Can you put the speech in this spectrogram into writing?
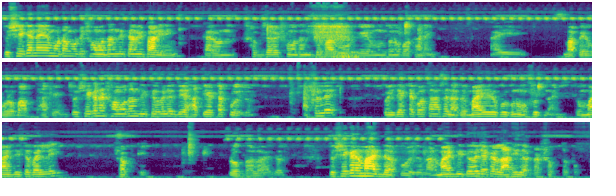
তো সেখানে মোটামুটি সমাধান দিতে আমি পারিনি। কারণ সব জায়গায় সমাধান দিতে পারব এমন কোনো কথা নেই। এই বাপের উপরও বাপ থাকে। তো সেখানে সমাধান দিতে হলে যে হাতিয়ারটা প্রয়োজন। আসলে ওই যে একটা কথা আছে না, যে মায়ের উপর কোনো ওষুধ নাই। তো মায়ের দিতে পারলেই সব ঠিক। রোগ ভালো হয়ে যাবে তো সেখানে মায়ের দেওয়ার প্রয়োজন। আর মায়ের দিতে হলে একটা লাঠি দরকার, শক্তপোক্ত।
